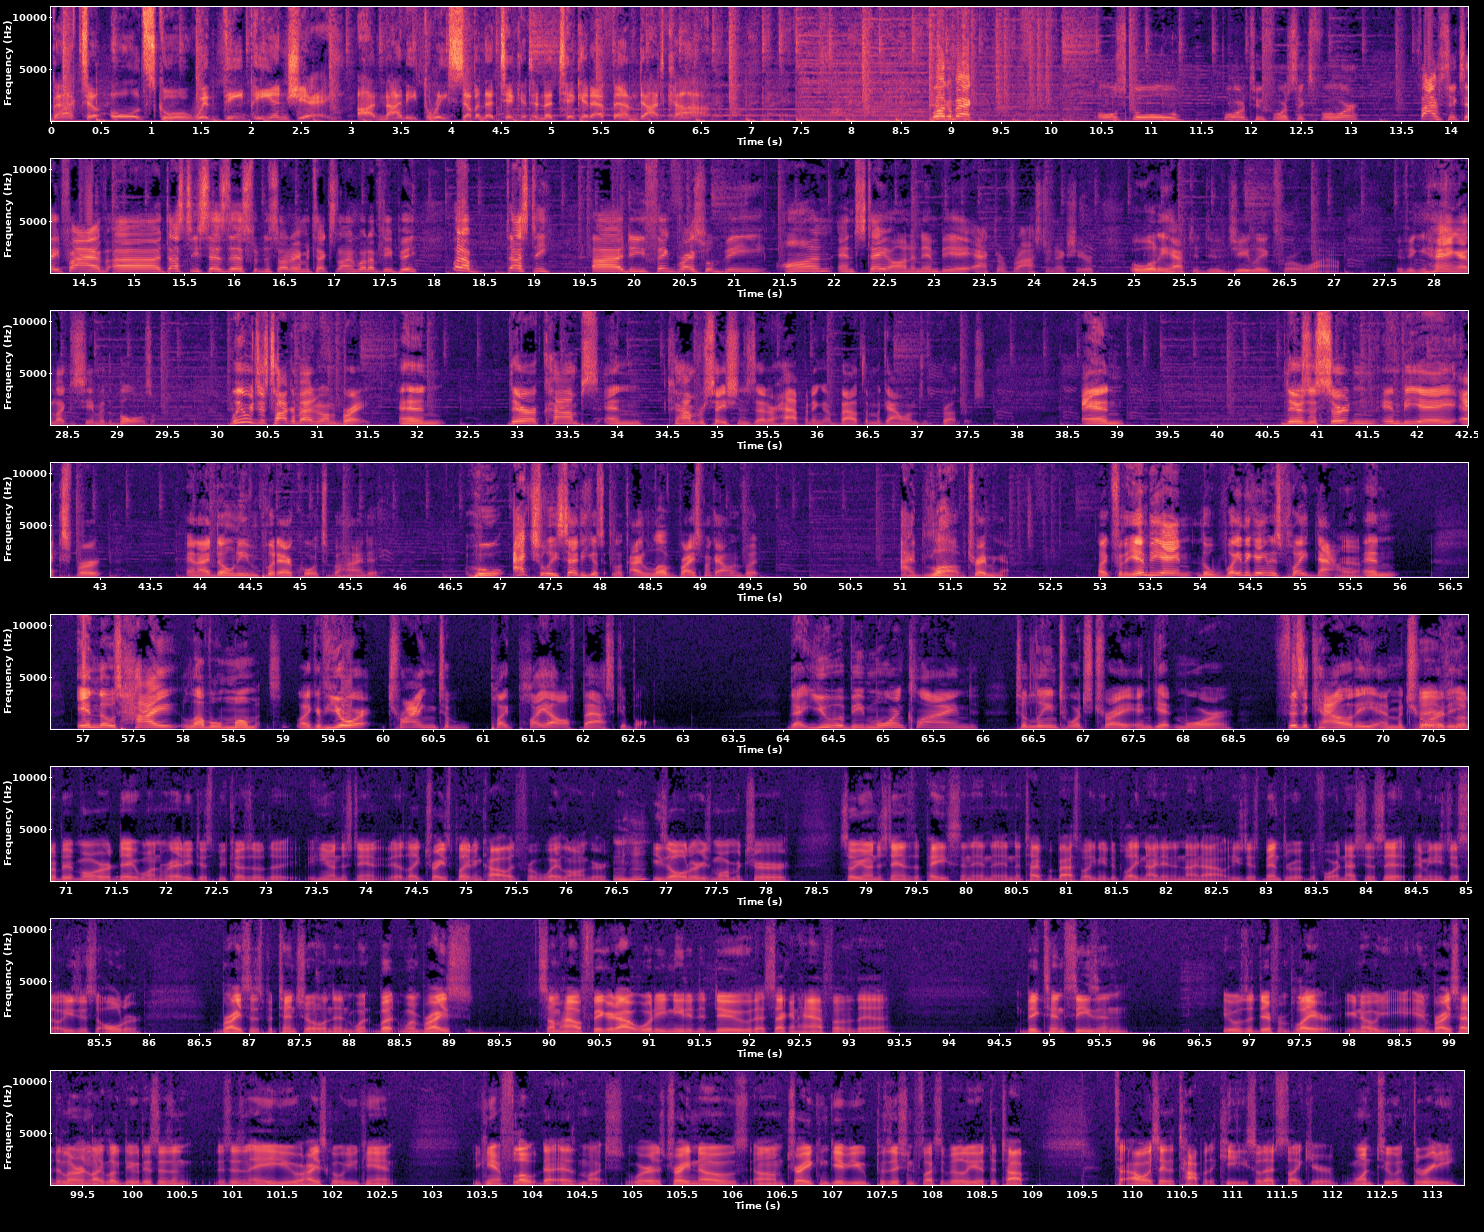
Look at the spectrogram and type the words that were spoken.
Back to old school with DP and J on 93.7 The Ticket and theticketfm.com. Welcome back. Old school 402 464 5685. Uh, Dusty says this from the Starter Heyman text line. What up, DP? What up, Dusty? Uh, do you think Bryce will be on and stay on an NBA active roster next year, or will he have to do G League for a while? If he can hang, I'd like to see him at the Bulls. We were just talking about it on the break, and there are comps and conversations that are happening about the McGowens brothers. And there's a certain NBA expert, and I don't even put air quotes behind it, who actually said, he goes, Look, I love Bryce McGowens, but I love Trey McGowens. Like for the NBA and the way the game is played now, Yeah. and in those high level moments, like if you're trying to play playoff basketball, that you would be more inclined to lean towards Trey and get more physicality and Yeah, maturity. a little bit more day one ready just because of the he understand like Trey's played in college for way longer. Mm-hmm. He's older, he's more mature, so he understands the pace and, and and the type of basketball you need to play night in and night out. He's just been through it before, and that's just it. I mean, he's just he's just older. Bryce's potential, and then when but when Bryce somehow figured out what he needed to do that second half of the Big Ten season, it was a different player. You know, and Bryce had to learn like, look, dude, this isn't this isn't AAU or high school. You can't you can't float that as much. Whereas Trey knows, um, Trey can give you position flexibility at the top. To, I always say the top of the key. So that's like your one, two, and three.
